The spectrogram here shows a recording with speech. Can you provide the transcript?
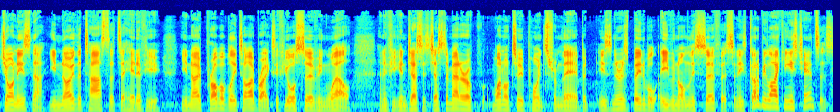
John Isner, you know the task that's ahead of you. You know probably tie breaks if you're serving well. And if you can just, it's just a matter of one or two points from there. But Isner is beatable even on this surface, and he's got to be liking his chances.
